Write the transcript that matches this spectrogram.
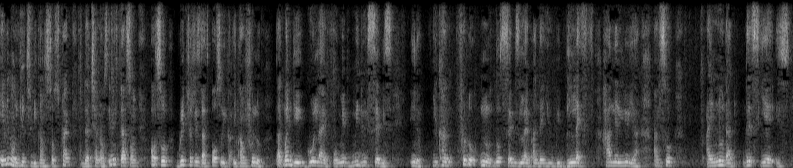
even on YouTube, you can subscribe to their channels. Even if there are some also great churches that also you can, you can follow. That when they go live for maybe midweek service, you know, you can follow you know those service live and then you'll be blessed. Hallelujah. And so I know that this year is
